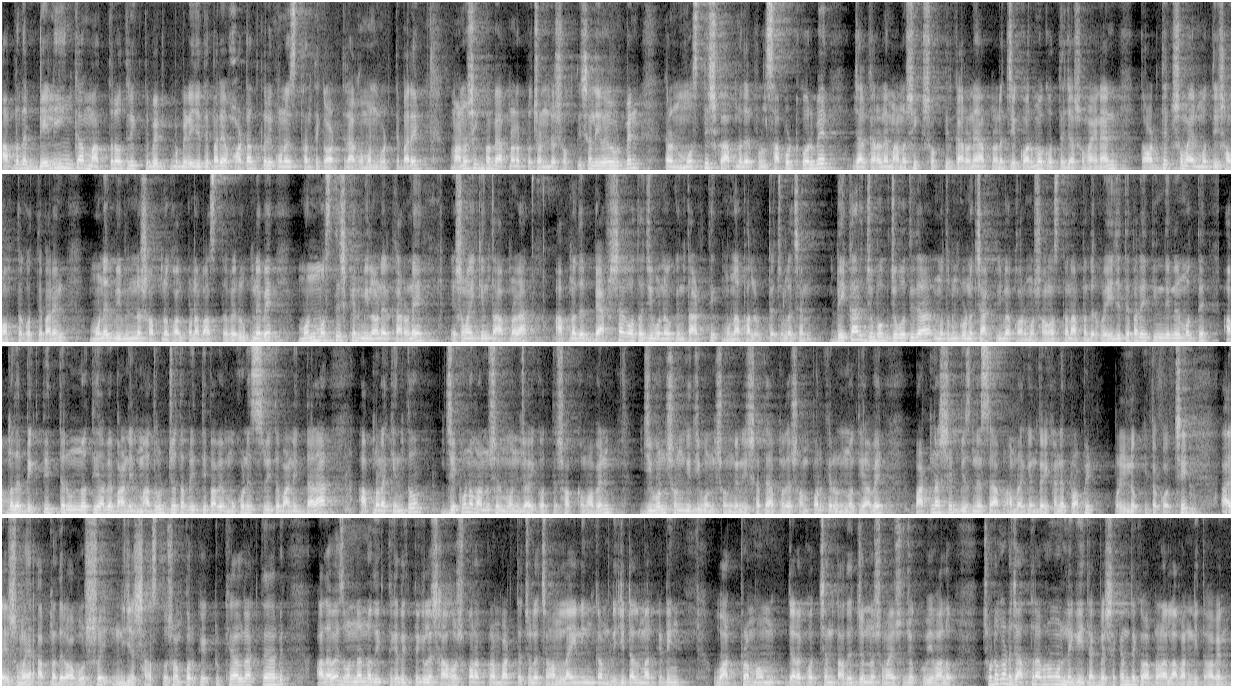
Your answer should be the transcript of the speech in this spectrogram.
আপনাদের ডেলি ইনকাম মাত্রা অতিরিক্ত বেড়ে- যেতে পারে। হঠাৎ করে কোনো স্থান থেকে অর্থের আগমন ঘটতে পারে। মানসিকভাবে আপনারা প্রচণ্ড শক্তিশালী হয়ে উঠবেন, কারণ মস্তিষ্ক আপনাদের ফুল সাপোর্ট করবে, যার কারণে মানসিক শক্তির কারণে আপনারা যে কর্ম করতে যা সময় নেন, তা অর্ধেক সময়ের মধ্যেই সমাপ্ত করতে পারেন। মনের বিভিন্ন স্বপ্ন কল্পনা বাস্তবে রূপ নেবে। মন মস্তিষ্কের মিলনের কারণে এ সময় কিন্তু আপনারা আপনাদের ব্যবসাগত জীবনেও কিন্তু আর্থিক মুনাফা লুটতে চলেছেন। বেকার যুবক, যুবতীরা নতুন কোনো চাকরি বা কর্মসংস্থান আপনাদের হয়ে যেতে পারে এই তিন দিনের মধ্যে। আপনাদের ব্যক্তিত্বের উন্নতি হবে, বাণীর মাধুর্যতা বৃদ্ধি পাবে, মুখনিসৃত বাণীর দ্বারা আপনারা কিন্তু যে কোনো মানুষের মন জয় করতে সক্ষম হবেন। জীবনসঙ্গী, জীবনসঙ্গিনীর সাথে আপনাদের সম্পর্কের উন্নতি হবে। পার্টনারশিপ বিজনেসে আমরা কিন্তু এখানে প্রফিট পরিলক্ষিত করছি। আর এ সময় আপনাদের অবশ্যই নিজের স্বাস্থ্য সম্পর্কে একটু খেয়াল রাখতে হবে। আদারওয়াইজ অন্যান্য দিক থেকে দেখতে গেলে সাহস, পরাক্রম বাড়তে চলেছে। Online income digital marketing work from home যারা করছেন, তাদের জন্য সময় সুযোগ খুবই ভালো। ছোটোখাটো যাত্রা ভ্রমণ লেগেই থাকবে। সেখান থেকেও আপনারা লাভান্বিত হবেন।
